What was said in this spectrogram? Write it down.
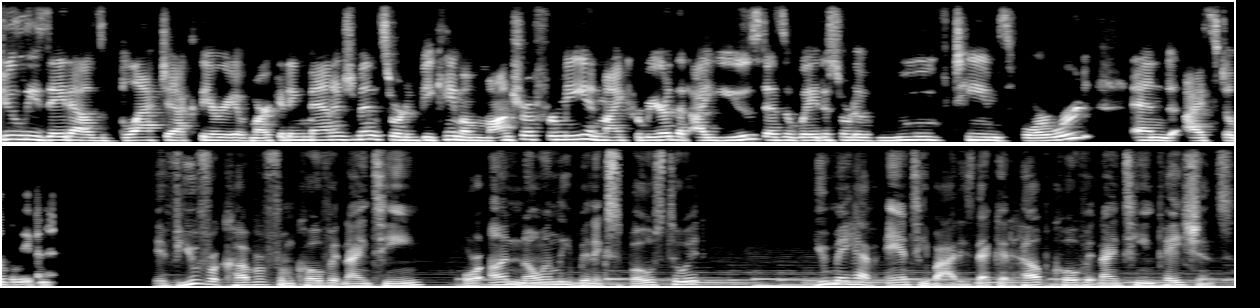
Julie Zadow's blackjack theory of marketing management sort of became a mantra for me in my career that I used as a way to sort of move teams forward. And I still believe in it. If you've recovered from COVID 19 or unknowingly been exposed to it, you may have antibodies that could help COVID 19 patients.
